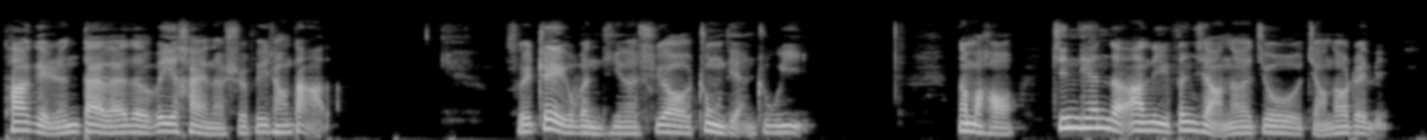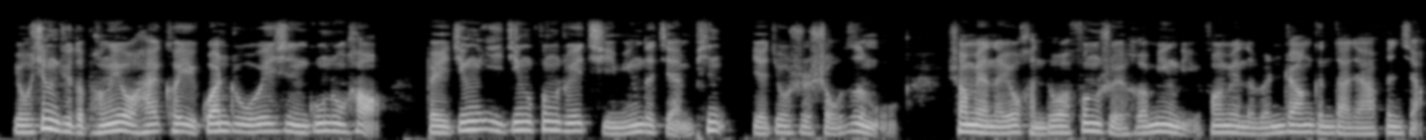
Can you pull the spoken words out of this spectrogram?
它给人带来的危害呢是非常大的。所以这个问题呢需要重点注意。那么好，今天的案例分享呢就讲到这里。有兴趣的朋友还可以关注微信公众号。北京易经风水起名的简拼，也就是首字母，上面呢有很多风水和命理方面的文章跟大家分享。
